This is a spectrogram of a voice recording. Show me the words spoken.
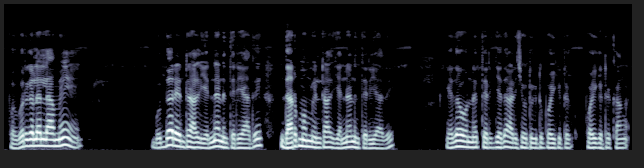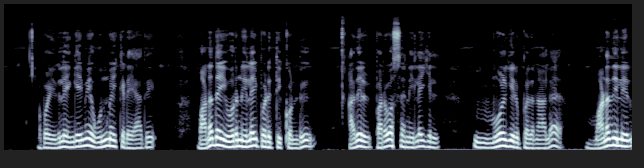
இப்போ இவர்கள் எல்லாமே புத்தர் என்றால் என்னன்னு தெரியாது தர்மம் என்றால் என்னன்னு தெரியாது. ஏதோ ஒன்று தெரிஞ்சதை அடிச்சு விட்டுக்கிட்டு போய்கிட்டு போய்கிட்டு இருக்காங்க அப்போ இதில் எங்கேயுமே உண்மை கிடையாது. மனதை ஒரு நிலைப்படுத்தி கொண்டு அதில் பரவச நிலையில் மூழ்கியிருப்பதனால மூழ்கி மனதில்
